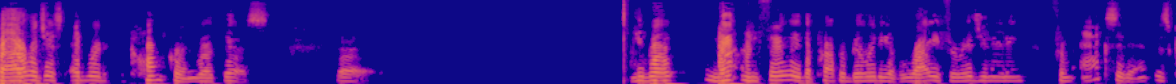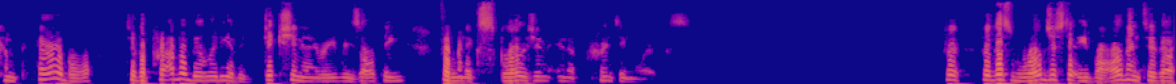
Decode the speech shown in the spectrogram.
Biologist Edward Conklin wrote this. Uh, he wrote, not unfairly, the probability of life originating from accident is comparable to the probability of a dictionary resulting from an explosion in a printing works. For, for this world just to evolve into the,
